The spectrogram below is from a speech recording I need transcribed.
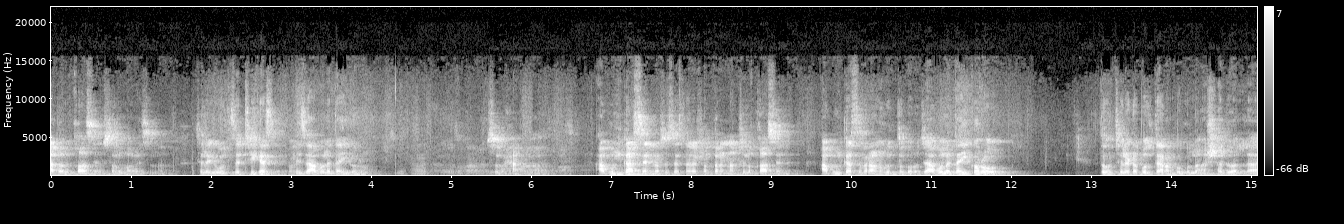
আবুল কাসিম সাল্লাহ ইসলাম ছেলেকে বলতেছে, ঠিক আছে উনি যা বলে তাই করো। আবুল কাসেম, রাসুল ইসলামের সন্তানের নাম ছিল কাসেম। আবুল কাসেমের আনুগত্য করো, যা বলে তাই করো। তখন ছেলেটা বলতে আরম্ভ করল, আশহাদু আল্লাহ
